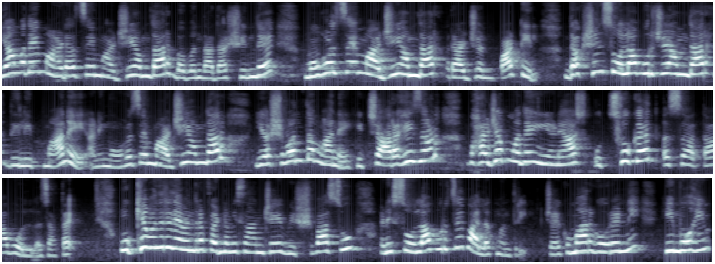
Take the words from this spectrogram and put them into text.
यामध्ये म्हाड्याचे माजी आमदार बबनदादा शिंदे मोहोळचे माजी आमदार राजन पाटील दक्षिण सोलापूरचे आमदार दिलीप माने आणि मोहोळचे माजी आमदार यशवंत माने. ही चारही जण भाजपमध्ये येण्यास उत्सुक आहेत असं आता बोललं जात आहे. मुख्यमंत्री देवेंद्र फडणवीसांचे विश्वासू आणि सोलापूरचे पालकमंत्री जयकुमार गोरेंनी ही मोहीम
